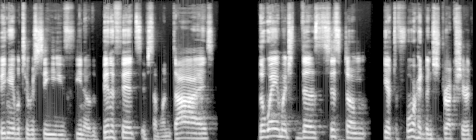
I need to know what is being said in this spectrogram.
being able to receive, you know, the benefits if someone dies. The way in which the system heretofore had been structured,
